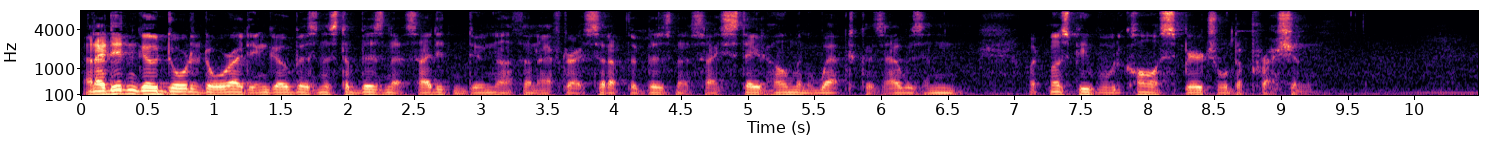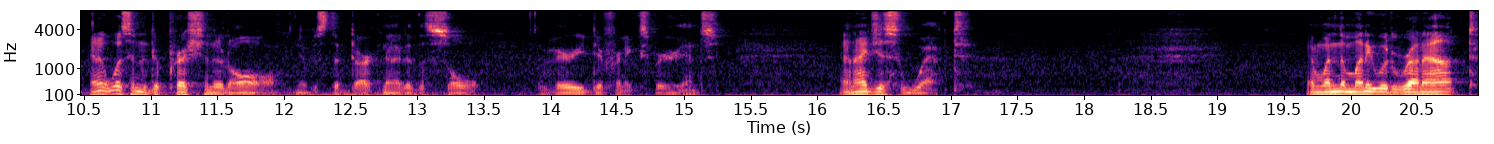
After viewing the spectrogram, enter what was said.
And I didn't go door to door, I didn't go business to business. I didn't do nothing after I set up the business. I stayed home and wept because I was in what most people would call a spiritual depression. And it wasn't a depression at all, it was the dark night of the soul, a very different experience. And I just wept. And when the money would run out,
